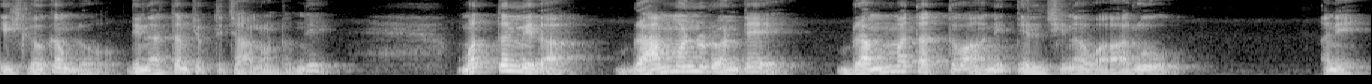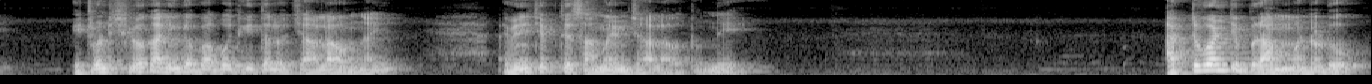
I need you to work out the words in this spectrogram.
ఈ శ్లోకంలో దీని అర్థం చెప్తే చాలా ఉంటుంది. మొత్తం మీద బ్రాహ్మణుడు అంటే బ్రహ్మతత్వాన్ని తెలిసినవారు అని. ఇటువంటి శ్లోకాలు ఇంకా భగవద్గీతలో చాలా ఉన్నాయి. అవన్నీ చెప్తే సమయం చాలా అవుతుంది. అటువంటి బ్రాహ్మణుడు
